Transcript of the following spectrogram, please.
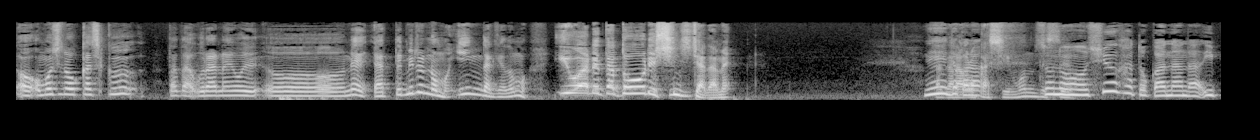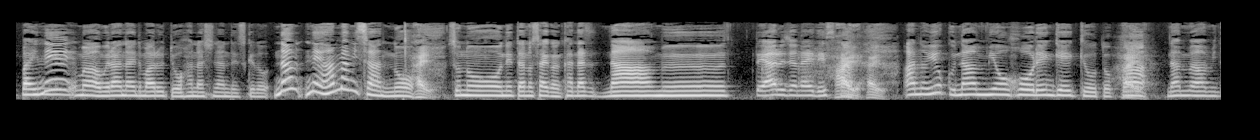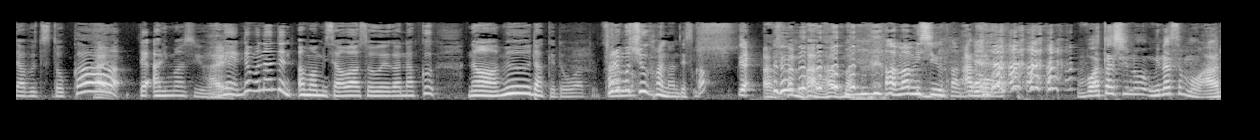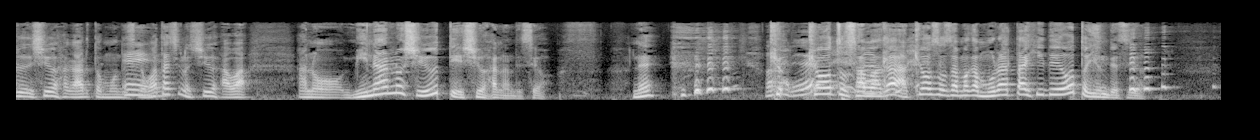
あ面白おかしく、ただ占いを、おね、やってみるのもいいんだけども、言われた通り信じちゃダメ。ね、だからその宗派とかなんだいっぱいね、まあ占いでもあるっていうお話なんですけどなんね天海さんの、はい。そのネタの最後に必ず「ナム」ってあるじゃないですか。はいはいあの、よく南明法蓮華経とか、はい南無阿弥陀仏とはかってありますよね。はいでもなんで天海さんはそれがなく、南無だけで終わってる？それも宗派なんですか？いや、あまあまあ、天海 宗派。あの、私の、皆さんもある宗派があると思うんですけど、ええ私の宗派は、あの、皆の宗っていう宗派なんですよ。ね？京都様が、京都様が村田秀夫と言うんですよ。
